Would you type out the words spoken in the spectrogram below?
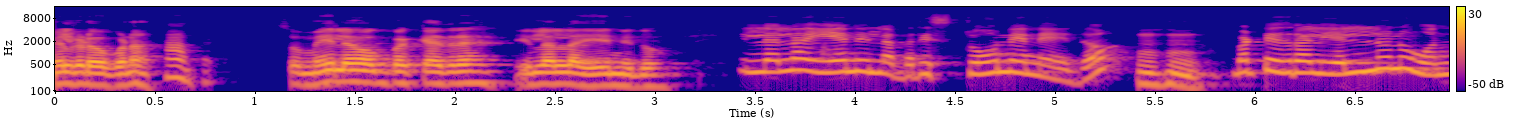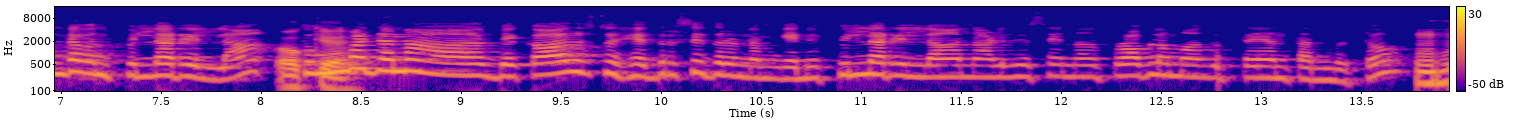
ಮೇಲ್ಗಡೆ ಹೋಗೋಣ. ಸೊ ಮೇಲೆ ಹೋಗ್ಬೇಕಾದ್ರೆ ಇಲ್ಲೆಲ್ಲ ಏನಿದು? ಇಲ್ಲೆಲ್ಲ ಏನಿಲ್ಲ ಬರೀ ಸ್ಟೋನ್ ಏನೇ ಇದು ಬಟ್ ಇದ್ರಲ್ಲಿ ಎಲ್ಲೂ ಒಂದೇ ಒಂದು ಪಿಲ್ಲರ್ ಇಲ್ಲ. ತುಂಬಾ ಜನ ಬೇಕಾದಷ್ಟು ಹೆದರ್ಸಿದ್ರು ನಮ್ಗೆ ನೀವು ಪಿಲ್ಲರ್ ಇಲ್ಲ ನಾಳೆ ದಿವಸ ಏನಾದ್ರು ಪ್ರಾಬ್ಲಮ್ ಆಗುತ್ತೆ ಅಂತ ಹ್ಮ್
